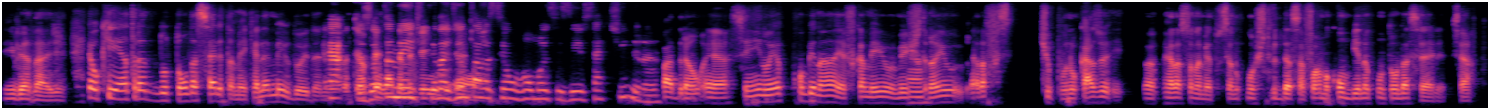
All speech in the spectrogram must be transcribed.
Sim, verdade. É o que entra no tom da série também, que ela é meio doida, né? É, exatamente, porque não adianta ela ser um romancezinho certinho, né? Padrão, é. Sim, não ia combinar, ia ficar meio, meio é. estranho. Ela, tipo, no caso, o relacionamento sendo construído dessa forma combina com o tom da série, certo?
